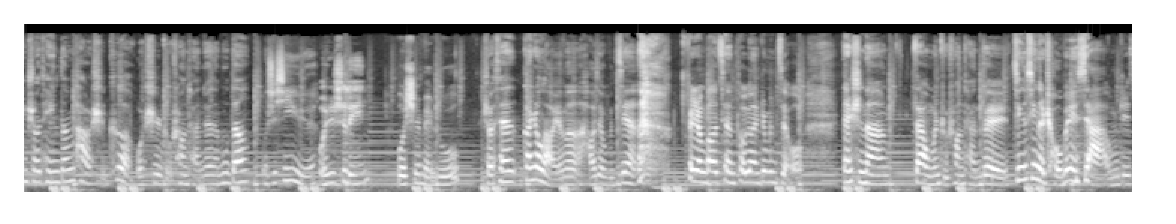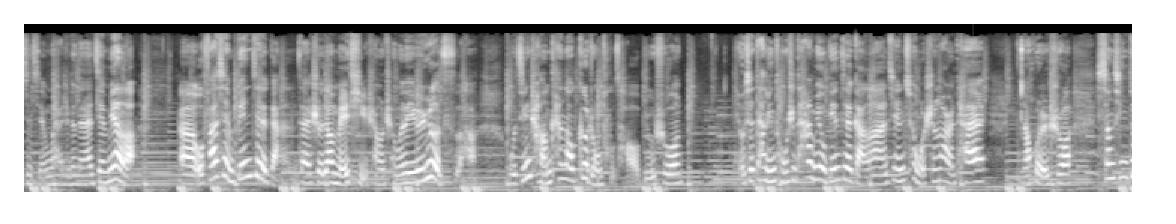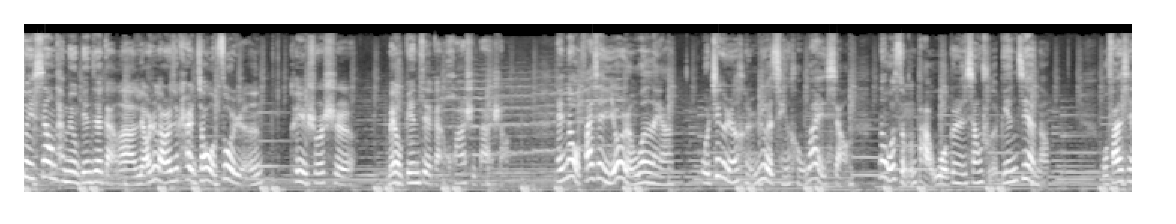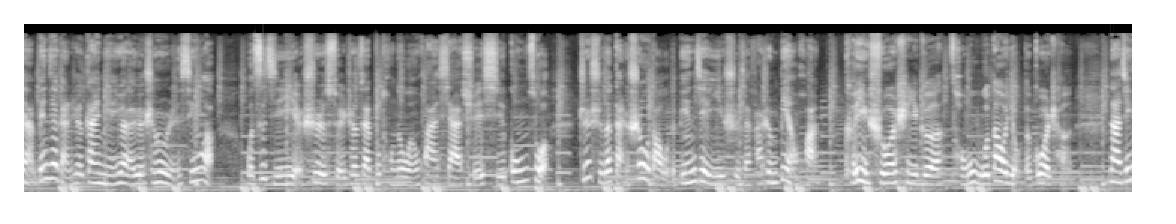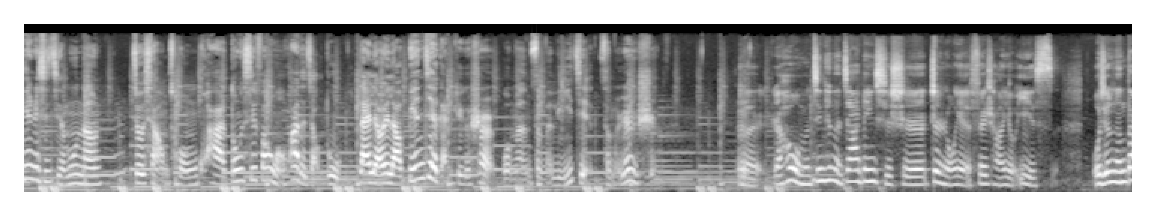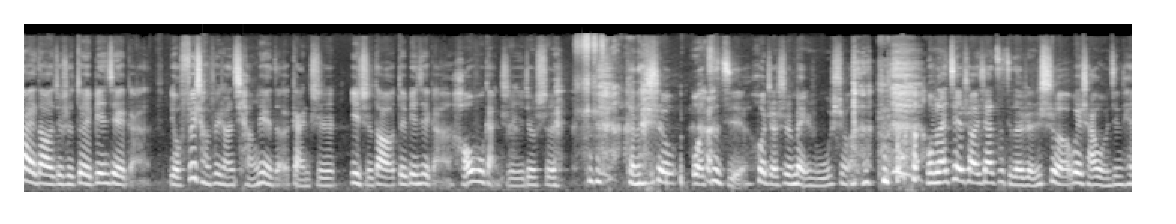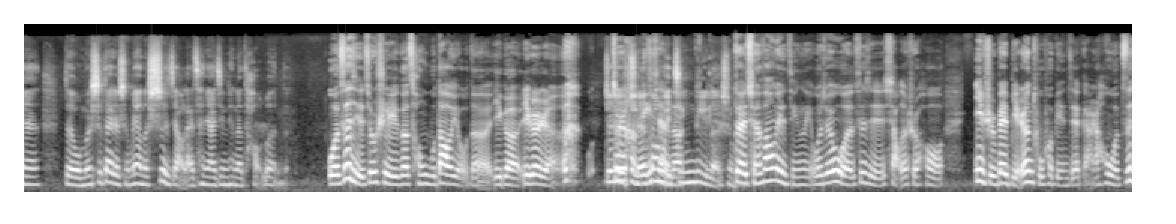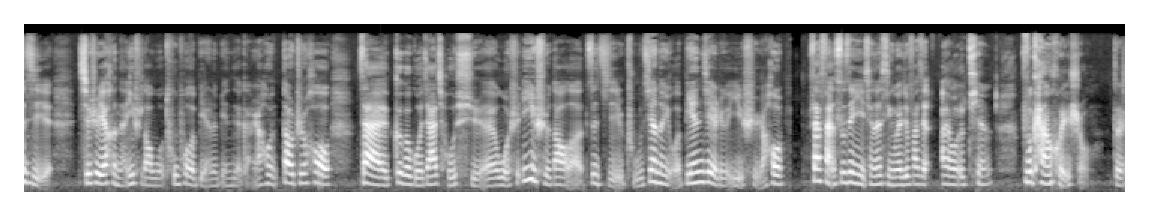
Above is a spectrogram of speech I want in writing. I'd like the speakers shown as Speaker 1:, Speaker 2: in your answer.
Speaker 1: 迎收听灯泡时刻，我是主创团队的木灯，
Speaker 2: 我是心雨，
Speaker 3: 我是诗琳，
Speaker 4: 我是美如。
Speaker 1: 首先，观众老爷们，好久不见，非常抱歉拖更了这么久，但是呢，在我们主创团队精心的筹备下，我们这期节目还是跟大家见面了。呃，我发现边界感在社交媒体上成为了一个热词哈，我经常看到各种吐槽，比如说有些大龄同事太没有边界感了，竟然劝我生二胎，然后或者说相亲对象太没有边界感了，聊着聊着就开始教我做人，可以说是没有边界感，花式大赏。哎，那我发现也有人问了呀，我这个人很热情，很外向，那我怎么把握跟人相处的边界呢？我发现啊，边界感这个概念越来越深入人心了。我自己也是随着在不同的文化下学习工作，真实的感受到我的边界意识在发生变化，可以说是一个从无到有的过程。那今天这期节目呢，就想从跨东西方文化的角度来聊一聊边界感这个事儿，我们怎么理解，怎么认识。
Speaker 2: 对，然后我们今天的嘉宾其实阵容也非常有意思。我觉得能带到就是对边界感有非常非常强烈的感知，一直到对边界感毫无感知，也就是 可能是我自己或者是美如是吗？我们来介绍一下自己的人设，为啥我们今天对我们是带着什么样的视角来参加今天的讨论的？
Speaker 1: 我自己就是一个从无到有的一个一个人，
Speaker 2: 就是很明显的经历了是吗？
Speaker 1: 对，全方位经历。我觉得我自己小的时候。一直被别人突破边界感，然后我自己其实也很难意识到我突破了别人的边界感。然后到之后在各个国家求学，我是意识到了自己逐渐的有了边界这个意识，然后在反思自己以前的行为，就发现，哎呦我的天，不堪回首。对。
